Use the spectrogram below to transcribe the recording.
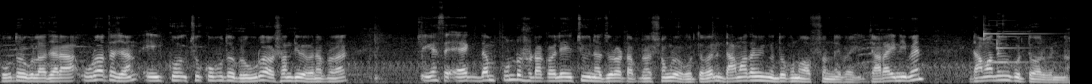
কবুতরগুলো যারা উড়াতে যান, এই কবুতরগুলো উড়াও অশান্তি পাবেন আপনারা। ঠিক আছে, একদম পনেরোশো টাকা হলে এই চুইনা জোড়াটা আপনারা সংগ্রহ করতে পারেন। দামাদামি কিন্তু কোনো অপশন নেই ভাই, যারাই নেবেন দামাদামি করতে পারবেন না।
